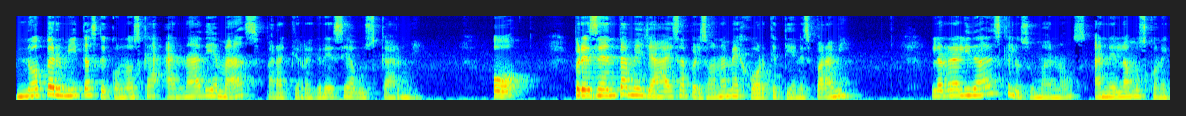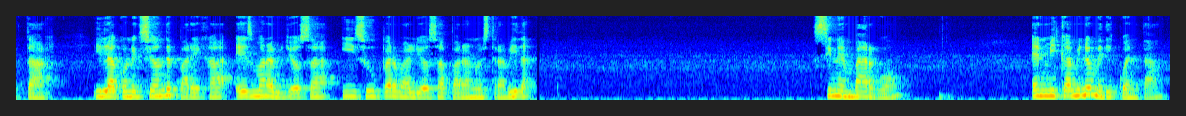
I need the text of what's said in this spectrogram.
No permitas que conozca a nadie más para que regrese a buscarme. O preséntame ya a esa persona mejor que tienes para mí. La realidad es que los humanos anhelamos conectar y la conexión de pareja es maravillosa y súper valiosa para nuestra vida. Sin embargo, en mi camino me di cuenta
